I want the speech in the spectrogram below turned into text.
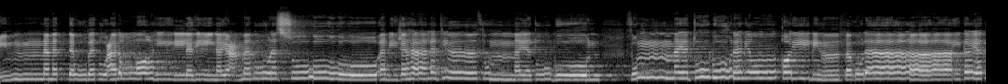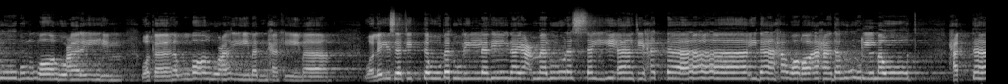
إنما التوبة على الله للذين يعملون السوء بجهالة ثم يتوبون ثم يتوبون من قريب فأولئك يتوب الله عليهم وكان الله عليما حكيما. وليست التوبة للذين يعملون السيئات حتى إذا حضر أحدهم الموت حتى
